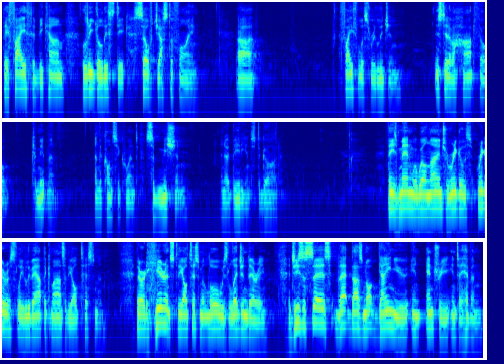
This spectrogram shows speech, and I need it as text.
Their faith had become legalistic, self justifying, uh, faithless religion instead of a heartfelt commitment and the consequent submission and obedience to God. These men were well known to rigorous, rigorously live out the commands of the Old Testament. Their adherence to the Old Testament law was legendary. And Jesus says that does not gain you in entry into heaven.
